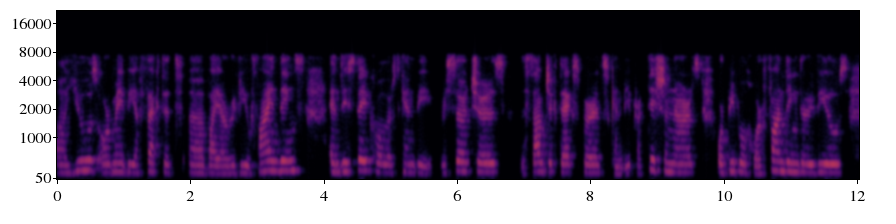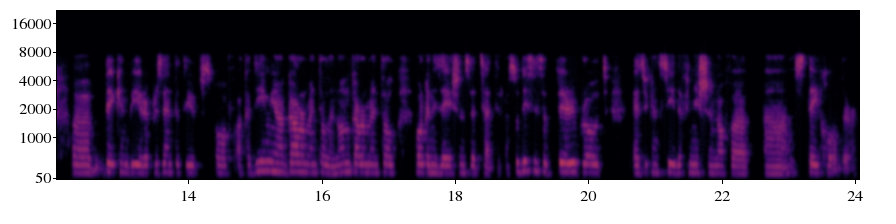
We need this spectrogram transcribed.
uh, use or may be affected uh, by our review findings and these stakeholders can be researchers the subject experts can be practitioners or people who are funding the reviews. Uh, they can be representatives of academia, governmental and non-governmental organizations, etc. So this is a very broad, as you can see, definition of a, a stakeholder.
